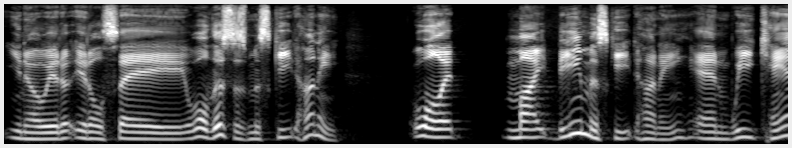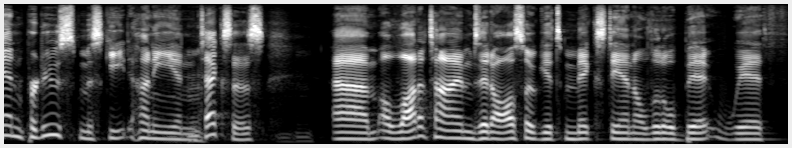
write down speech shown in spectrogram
you know it, it'll say well this is mesquite honey well it might be mesquite honey, and we can produce mesquite honey in Texas. Um, a lot of times, it also gets mixed in a little bit with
